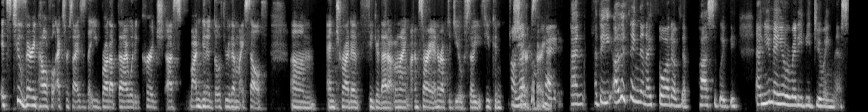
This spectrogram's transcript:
it's two very powerful exercises that you brought up that I would encourage us. I'm going to go through them myself. Um, and try to figure that out. And I'm, I'm sorry I interrupted you. So if you can oh, share, sorry. Okay. And the other thing that I thought of that possibly be, and you may already be doing this,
